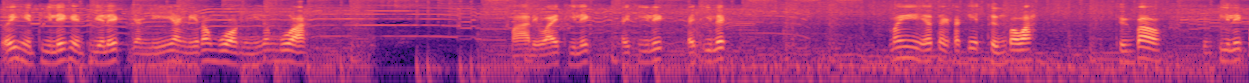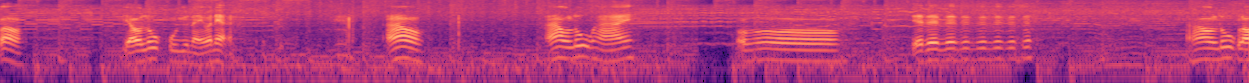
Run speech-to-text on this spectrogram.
เอ้ยเห็นทีเล็กเห็นทีเล็กอย่างนี้อย่างนี้ต้องบวกอย่างนี้ต้องบวก มาเดี๋ยวไอ้ทีเล็กไอทีเล็กไอทีเล็ก ไม่แท็กตะเกตถึงเปล่าวะถึงเปล่าถึงทีเล็กเปล่าเดี๋ยวลูกกูอยู่ไหนวะเนี่ยอ้าวอ้าวลูกหายโอ้โหเดเดเดี๋ยวเดี๋ยวเดี๋ยวเดี๋ยว อ้าวลูกเรา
